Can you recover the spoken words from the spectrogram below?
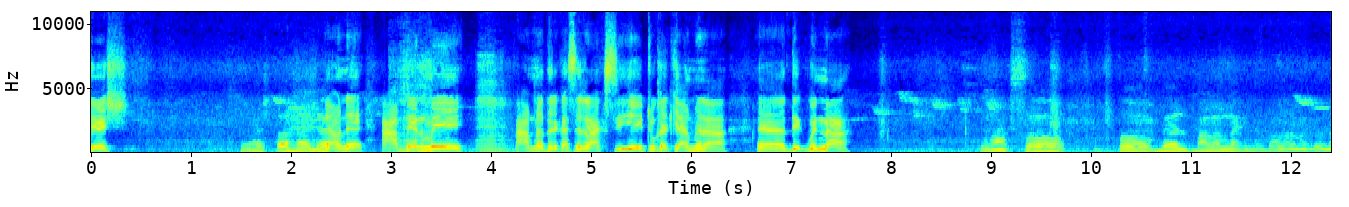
শেষ। তাহলে আপনার মেয়ে, আপনাদের কাছে রাখছি, এইটুকা কি আপনারা দেখবেন না? রাখছ তো বেল ভালো লাগবে ভালো না জন্য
